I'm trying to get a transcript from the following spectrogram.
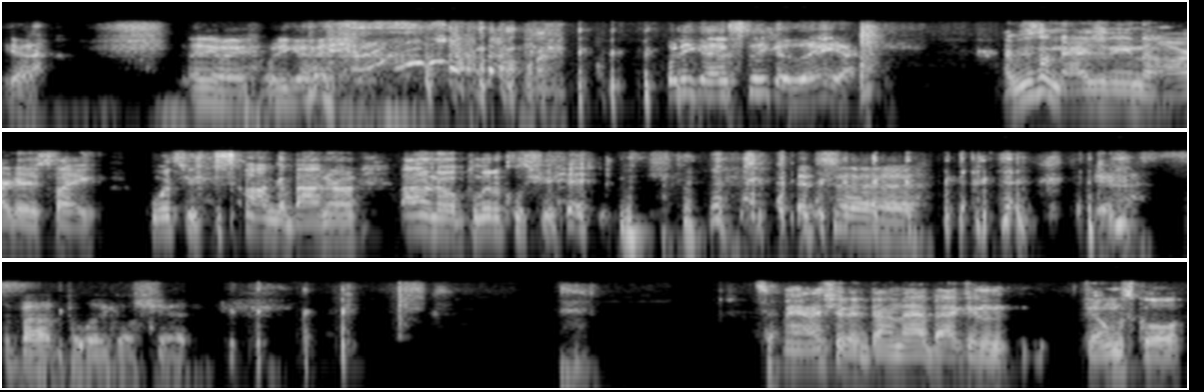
yeah. Anyway, what do you guys what do you guys think of that? I'm just imagining the artist like, what's your song about? And like, I don't know, political shit. It's uh yeah, it's about political shit. Man, I should have done that back in film school.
